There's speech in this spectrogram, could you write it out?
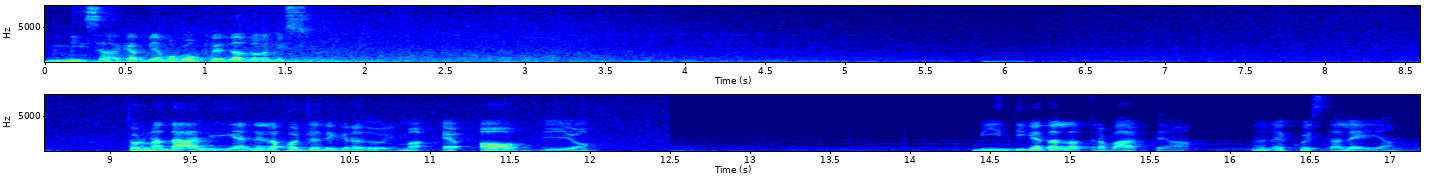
Mi sa che abbiamo completato la missione. Torna ad Alia nella foggia dei creatori, ma è ovvio. Mi indica dall'altra parte, ma non è questa Leia?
